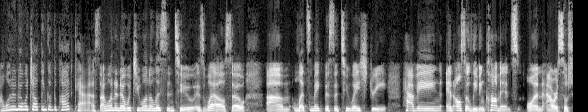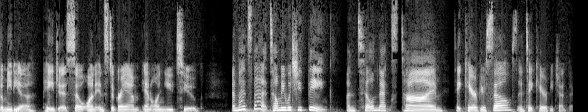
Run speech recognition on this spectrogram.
I want to know what y'all think of the podcast. I want to know what you want to listen to as well. So, um, let's make this a two way street. Having and also leaving comments on our social media pages. So on Instagram and on YouTube. And that's that. Tell me what you think. Until next time, take care of yourselves and take care of each other.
